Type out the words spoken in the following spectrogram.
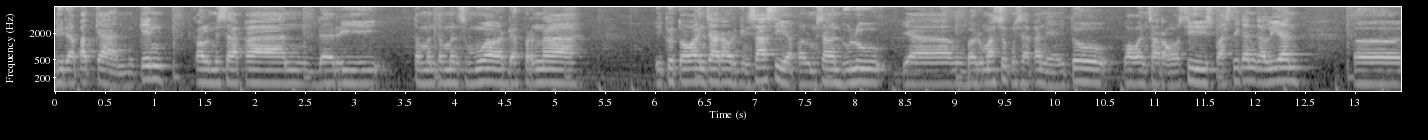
didapatkan. Mungkin kalau misalkan dari teman-teman semua udah pernah ikut wawancara organisasi ya kalau misalkan dulu yang baru masuk misalkan ya itu wawancara osis. Pasti kan kalian uh,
